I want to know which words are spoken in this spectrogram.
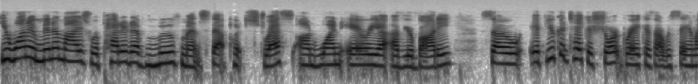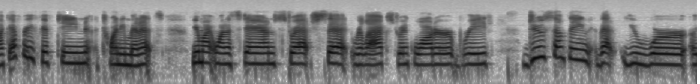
You want to minimize repetitive movements that put stress on one area of your body. So, if you could take a short break, as I was saying, like every 15, 20 minutes, you might want to stand, stretch, sit, relax, drink water, breathe do something that you were uh,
